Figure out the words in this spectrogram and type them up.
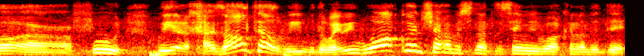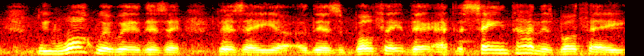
our, our food. We uh, Chazal tell we the way we walk on Shabbos is not the same we walk another day. We walk where, where there's a there's a uh, there's both a there, at the same time there's both a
